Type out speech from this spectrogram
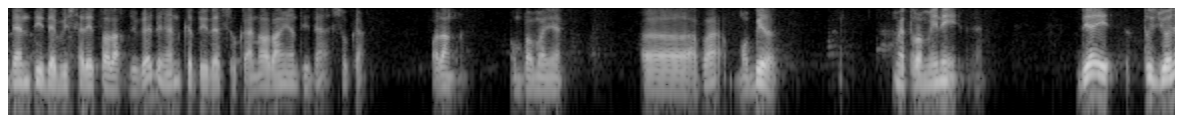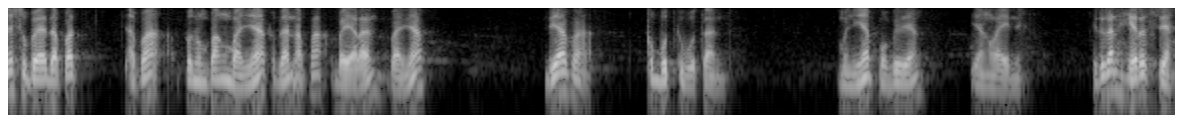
dan tidak bisa ditolak juga dengan ketidaksukaan orang yang tidak suka. Orang umpamanya eh, apa mobil Metro Mini dia tujuannya supaya dapat apa penumpang banyak dan apa bayaran banyak. Dia apa kebut-kebutan. Menyiap mobil yang yang lainnya. Itu kan harus ya.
